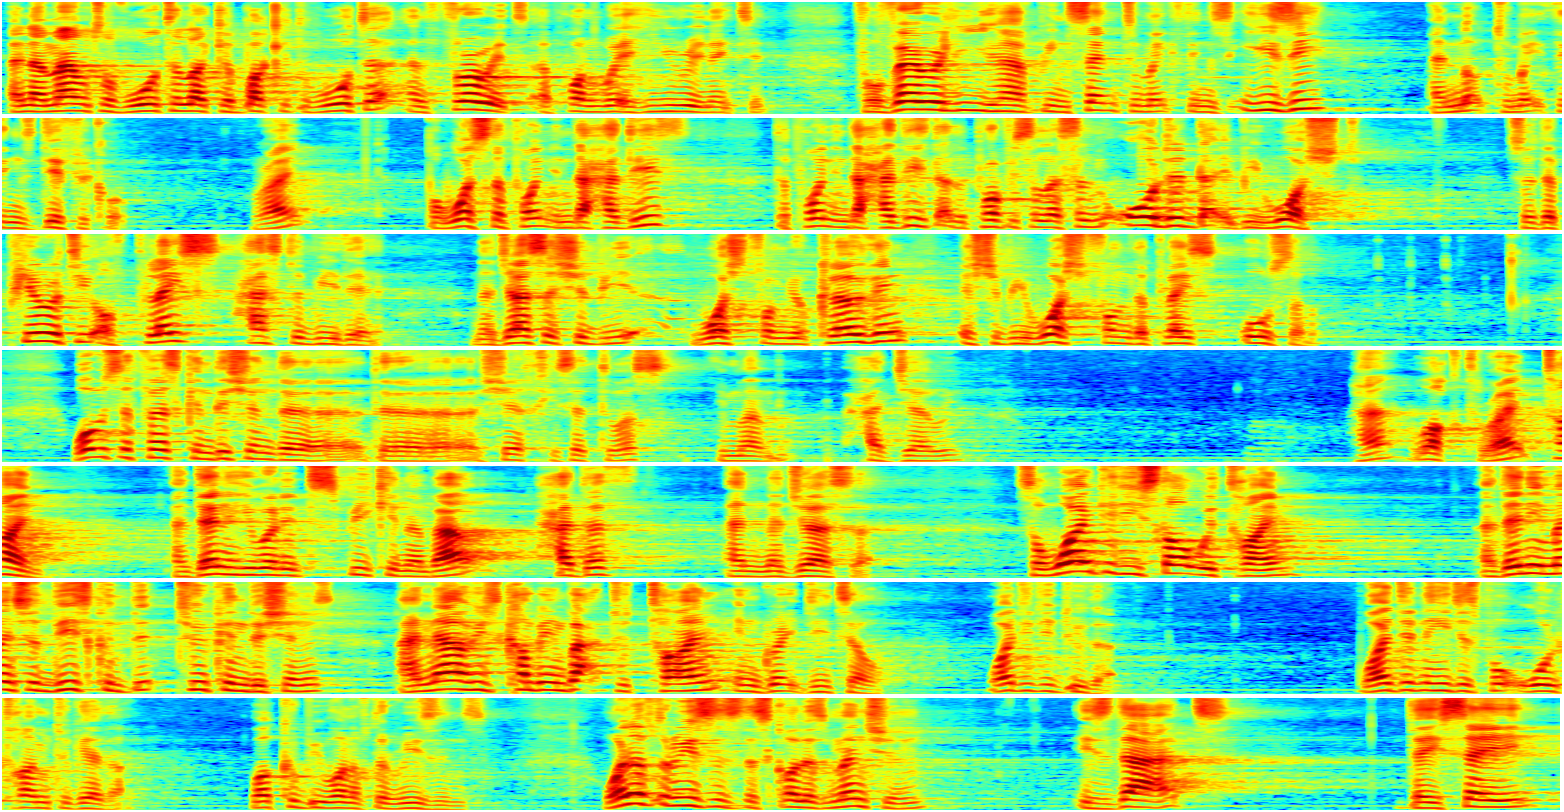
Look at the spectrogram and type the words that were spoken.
an amount of water, like a bucket of water, and throw it upon where he urinated. For verily you have been sent to make things easy and not to make things difficult. Right? But what's the point in the hadith? The point in the hadith that the Prophet ﷺ ordered that it be washed. So the purity of place has to be there. Najasa should be washed from your clothing, it should be washed from the place also. What was the first condition the, the Sheikh he said to us, Imam Hajjawi? Huh? Waqt, right? Time. And then he went into speaking about hadith and najasa. So why did he start with time? And then he mentioned these two conditions, and now he's coming back to time in great detail. Why did he do that? Why didn't he just put all time together? What could be one of the reasons? One of the reasons the scholars mention is that they say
